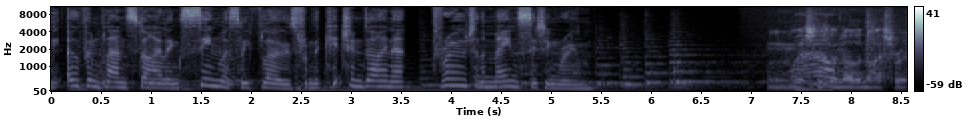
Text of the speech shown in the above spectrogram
The open plan styling seamlessly flows from the kitchen diner through to the main sitting room. Mm, This is another nice room.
